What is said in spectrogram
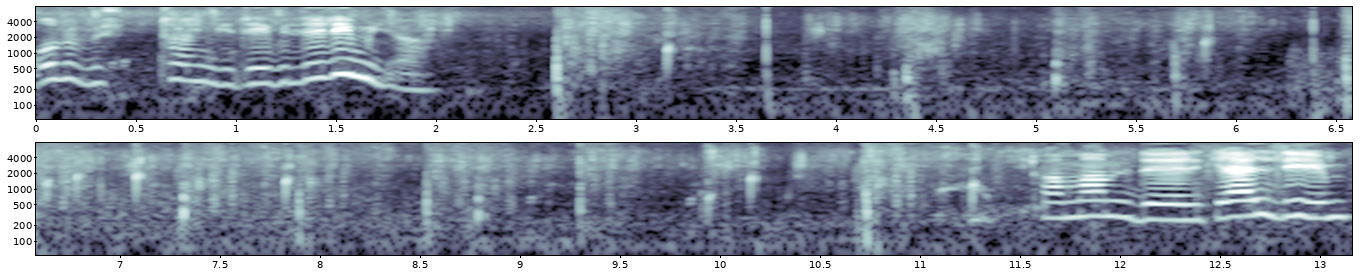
Oğlum üstten gidebilirim ya. Tamamdır geldim.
